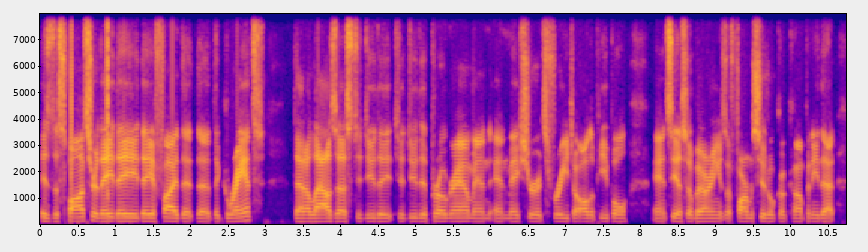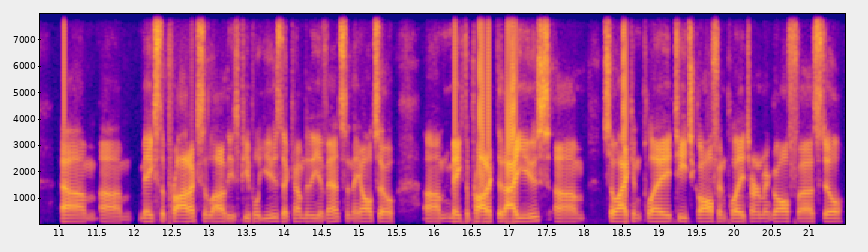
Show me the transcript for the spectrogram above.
is the sponsor. They they they applied the, the the grant that allows us to do the to do the program and and make sure it's free to all the people. And CSL Behring is a pharmaceutical company that um, um, makes the products a lot of these people use that come to the events, and they also um, make the product that I use. So I can play, teach golf, and play tournament golf uh, still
